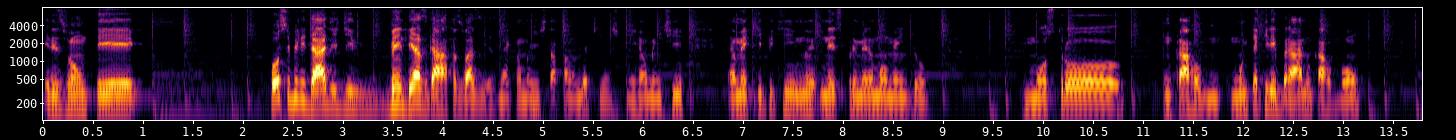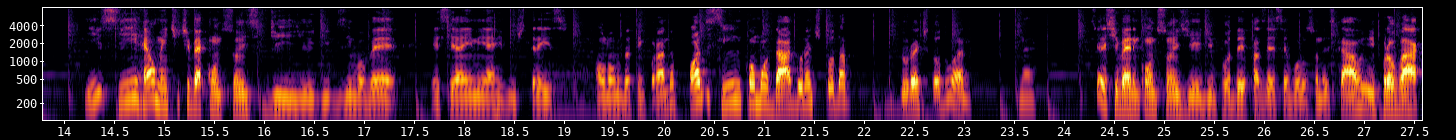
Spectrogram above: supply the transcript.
eles vão ter possibilidade de vender as garrafas vazias, né? Como a gente está falando aqui. Acho que realmente é uma equipe que nesse primeiro momento mostrou um carro muito equilibrado, um carro bom. E se realmente tiver condições de, de, de desenvolver esse AMR23 ao longo da temporada pode sim incomodar durante, toda, durante todo o ano, né? Se eles tiverem condições de, de poder fazer essa evolução desse carro e provar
